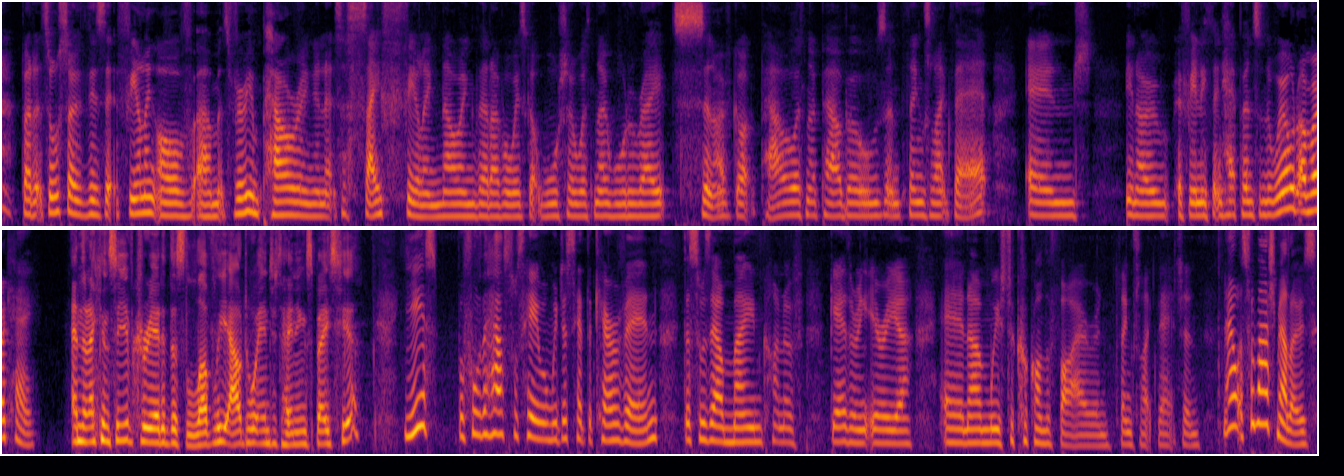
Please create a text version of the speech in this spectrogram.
but it's also, there's that feeling of, um, it's very empowering and it's a safe feeling knowing that I've always got water with no water rates and I've got power with no power bills and things like that. And, you know, if anything happens in the world, I'm okay. And then I can see you've created this lovely outdoor entertaining space here. Yes, before the house was here, when we just had the caravan, this was our main kind of gathering area and um, we used to cook on the fire and things like that. And now it's for marshmallows,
